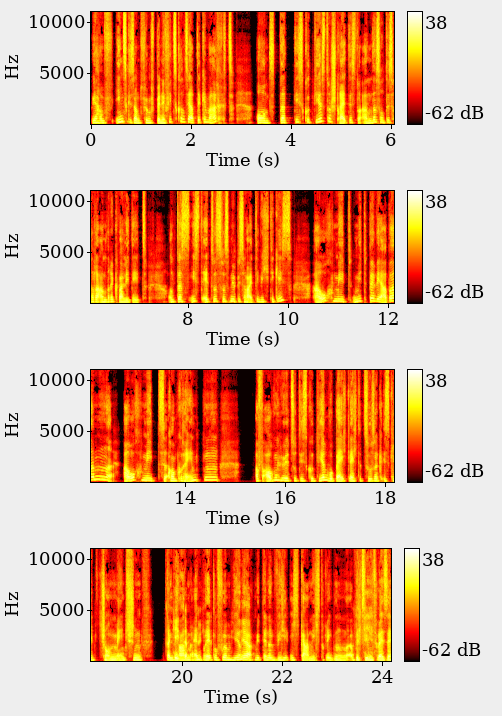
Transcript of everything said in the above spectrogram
wir haben insgesamt fünf Benefizkonzerte gemacht und da diskutierst und streitest du anders und das hat eine andere Qualität. Und das ist etwas, was mir bis heute wichtig ist, auch mit Mitbewerbern, auch mit Konkurrenten, auf Augenhöhe zu diskutieren, wobei ich gleich dazu sage, es gibt schon Menschen, die geht haben ein Brettel vorm Hirn, ja. mit denen will ich gar nicht reden, beziehungsweise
